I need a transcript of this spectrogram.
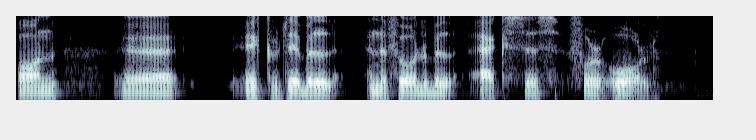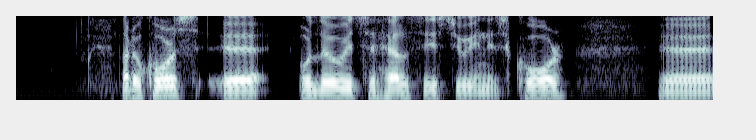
on uh, equitable and affordable access for all. But of course, uh, although it's a health issue in its core, uh,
